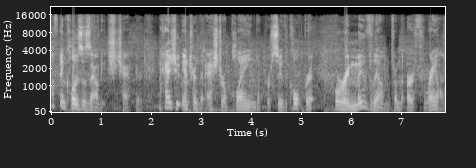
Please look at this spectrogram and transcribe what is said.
often closes out each chapter and has you enter the astral plane to pursue the culprit or remove them from the Earth realm.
